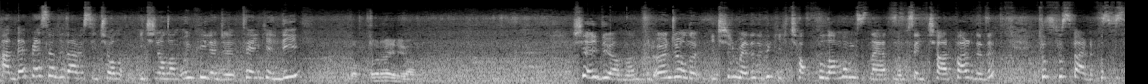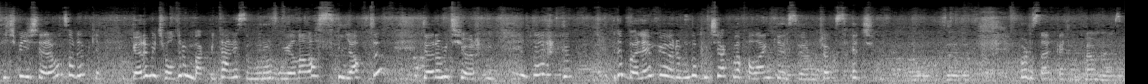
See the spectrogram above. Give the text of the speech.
Ha, depresyon tedavisi için, için olan uyku ilacı tehlikeli değil. Doktor veriyor onu. Şey diyor ama dur, önce onu içirmedi dedi ki hiç hap kullanmamışsın hayatında bu seni çarpar dedi. Fıs fıs verdi fıs fıs hiçbir işe yaramadı sonra dedim ki yarım iç olur mu bak bir tanesi vurur uyanamazsın yaptı yarım içiyorum. bir de bölemiyorum da bıçakla falan kesiyorum çok saçma. Burada saat kaç gitmem lazım.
